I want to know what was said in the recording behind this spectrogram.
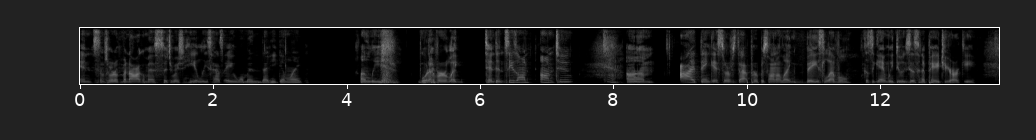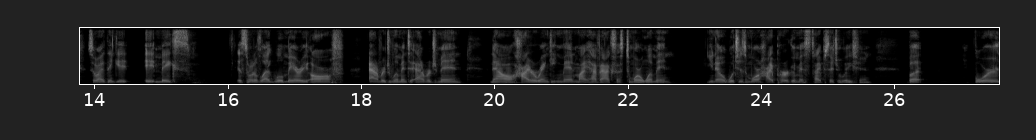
in some sort of monogamous situation, he at least has a woman that he can like unleash whatever like tendencies on onto. Hmm. Um, I think it serves that purpose on a like base level because again, we do exist in a patriarchy. So I think it it makes it's sort of like we'll marry off average women to average men. Now, higher ranking men might have access to more women, you know, which is a more hypergamous type situation. But for,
